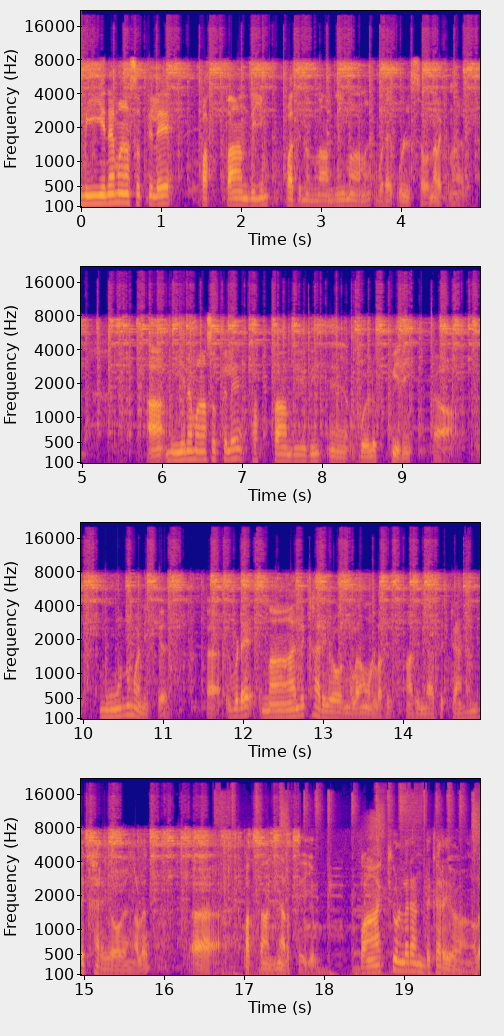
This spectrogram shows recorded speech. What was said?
മീനമാസത്തിലെ പത്താം തീയതിയും പതിനൊന്നാം തീയതിയുമാണ് ഇവിടെ ഉത്സവം നടക്കുന്നത്. ആ മീനമാസത്തിലെ പത്താം തീയതി വെളുപ്പിന് മൂന്ന് മണിക്ക് ഇവിടെ നാല് കരയോഗങ്ങളാണ് ഉള്ളത്. അതിന്റെ അകത്ത് രണ്ട് കരയോഗങ്ങൾ പത്താം തീയതി നടത്തുകയും ബാക്കിയുള്ള രണ്ട് കരയോഗങ്ങൾ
